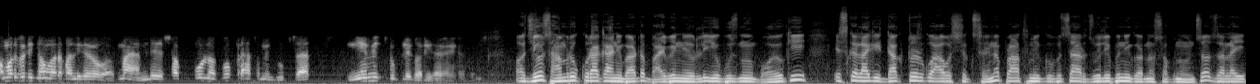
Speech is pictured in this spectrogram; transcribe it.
अमरगढी नगरपालिकाको हकमा हामीले सम्पूर्णको प्राथमिक उपचार नियमित रूपले गरिरहेका छौँ अ, जे होस् हाम्रो कुराकानीबाट भाइ बहिनीहरूले यो बुझ्नुभयो कि यसका लागि डाक्टरको आवश्यक छैन प्राथमिक उपचार जसले पनि गर्न सक्नुहुन्छ जसलाई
